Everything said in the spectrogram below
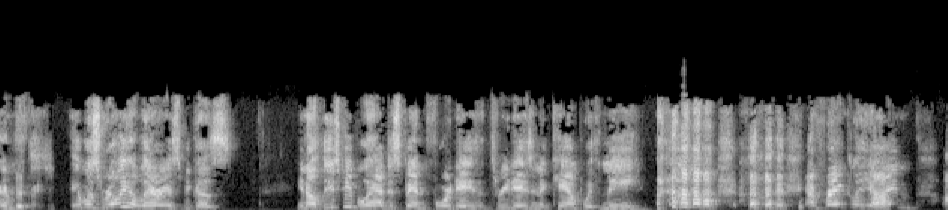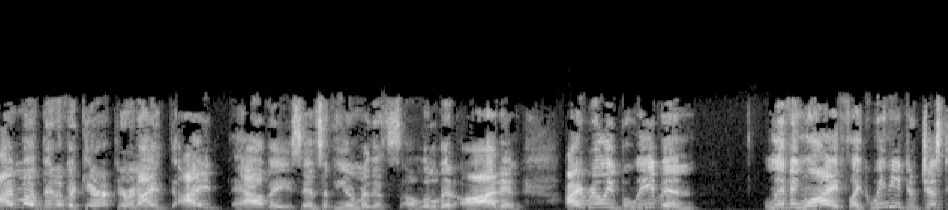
and it was really hilarious because you know, these people had to spend four days, three days in a camp with me. and frankly, I'm I'm a bit of a character, and I I have a sense of humor that's a little bit odd, and I really believe in living life. Like we need to just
